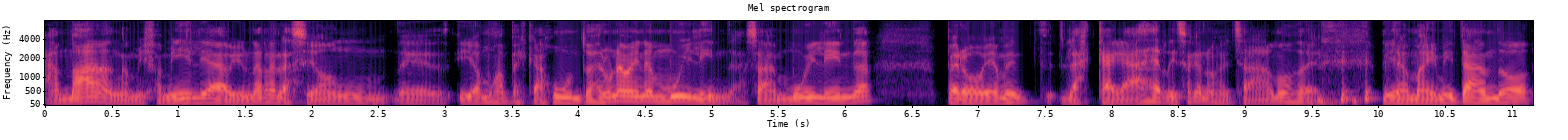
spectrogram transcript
amaban a mi familia, había una relación, íbamos a pescar juntos, era una vaina muy linda, o sea, muy linda, pero obviamente las cagadas de risa que nos echábamos de mi mamá imitando,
